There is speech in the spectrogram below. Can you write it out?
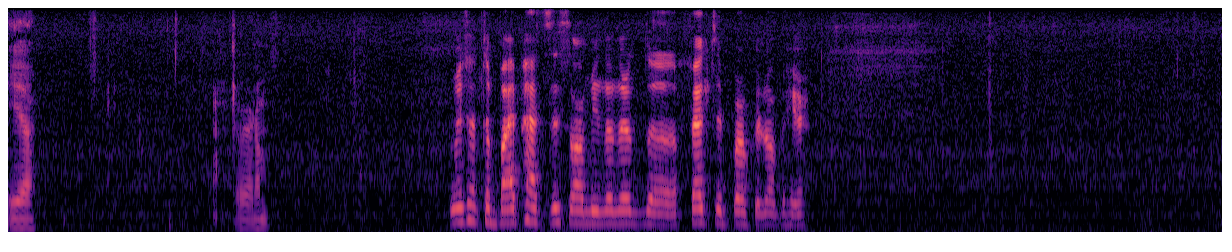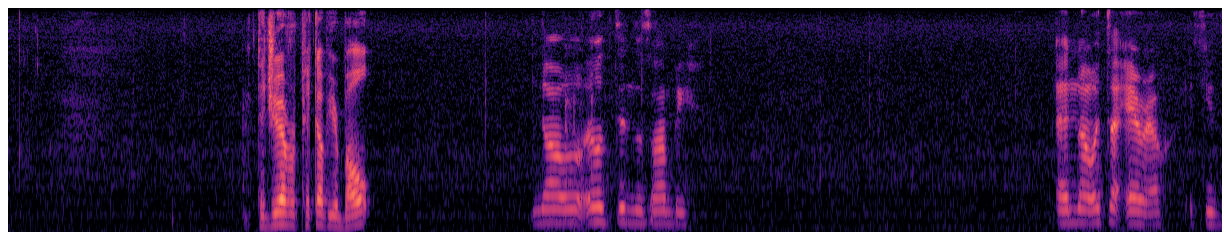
Yeah. Alright, I'm. We just have to bypass this zombie, and then there's the fence is broken over here. Did you ever pick up your bolt? No, it was in the zombie. And no, it's an arrow. It's using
